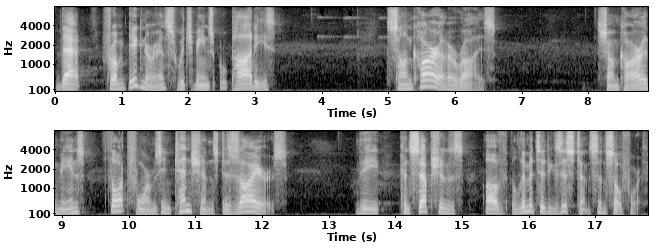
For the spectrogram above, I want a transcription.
That from ignorance, which means upadhis, sankhara arise. Sankhara means thought forms, intentions, desires, the conceptions of limited existence, and so forth.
